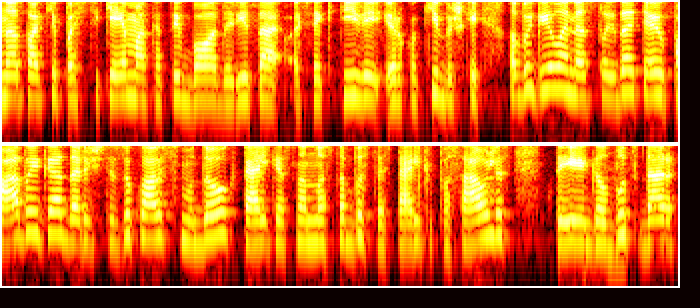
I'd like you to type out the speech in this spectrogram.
na, tokį pasitikėjimą, kad tai buvo daryta efektyviai ir kokybiškai. Labai gaila, nes laida atėjo į pabaigą, dar iš tiesų klausimų daug, pelkės, na, nuostabus tas pelkių pasaulis, tai galbūt dar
